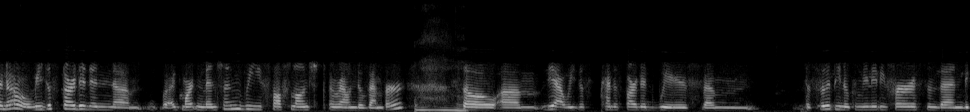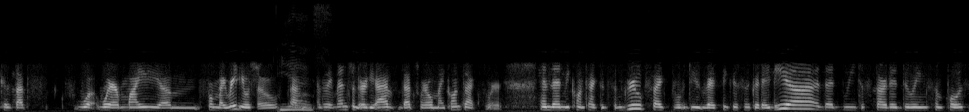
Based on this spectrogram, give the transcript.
I, know. We just started in, um, like Martin mentioned, we soft launched around November. Wow. So, um, yeah, we just kind of started with um, the Filipino community first, and then because that's wh- where my um, for my radio show, um, Yes. as I mentioned earlier, I have, that's where all my contacts were. And then we contacted some groups like, "Do you guys think this is a good idea?" And then we just started doing some posts.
